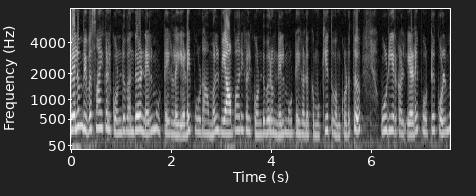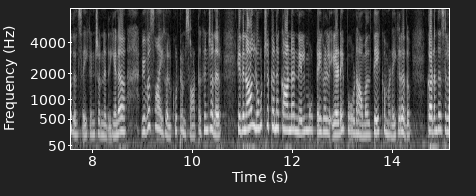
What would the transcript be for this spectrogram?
மேலும் விவசாயிகள் கொண்டு வந்த நெல் மூட்டைகளை எடை போடாமல் வியாபாரிகள் கொண்டு வரும் நெல் மூட்டைகளுக்கு முக்கியத்துவம் கொடுத்து ஊழியர்கள் எடை போட்டு கொள்முதல் செய்கின்றனர் என விவசாயிகள் குற்றம் சாட்டுகின்றனர். இதனால் நூற்றுக்கணக்கான நெல் மூட்டைகள் எடை போடாமல் தேக்கமடைகிறது. கடந்த சில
